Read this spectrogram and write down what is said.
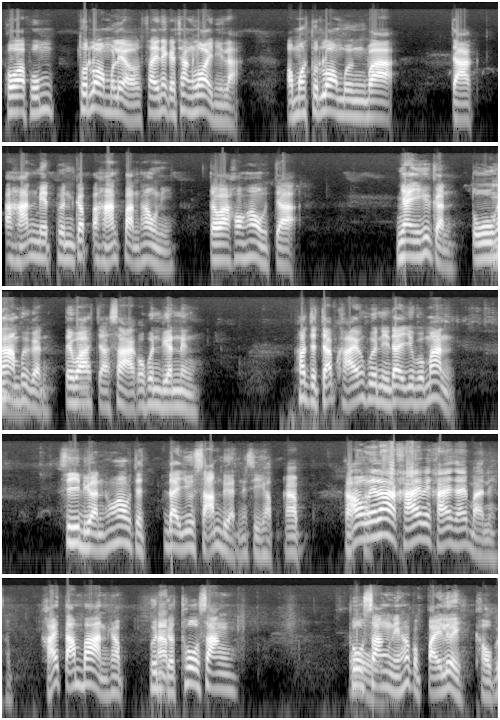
เพราะว่าผมทดลองมาแล้วใส่ในกระช่างร้อยนี่ล่ะเอามาทดลองมึงว่าจากอาหารเม็ดเพิ่นกับอาหารปั่นเฮานี่ แต่ว่าของเฮาจะใหญ่คือกันโตงามคือกัน แต่ว่าจะสากว่าเพิ่นเดือนหนึง เฮาจะจับขายของเพิ่นนี่ได้อยู่ประมาณสี่เดือนของเฮาจะได้อยู่สามเดือนจังซี่ครับครับครับ เอาเวลาขายไปขายสายบาทนี่ครับขายตามบ้านครับ เพิ่นครัก็บโทรสั่งโทรสั่งนี่เฮาก็ไปเลย เขาไป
